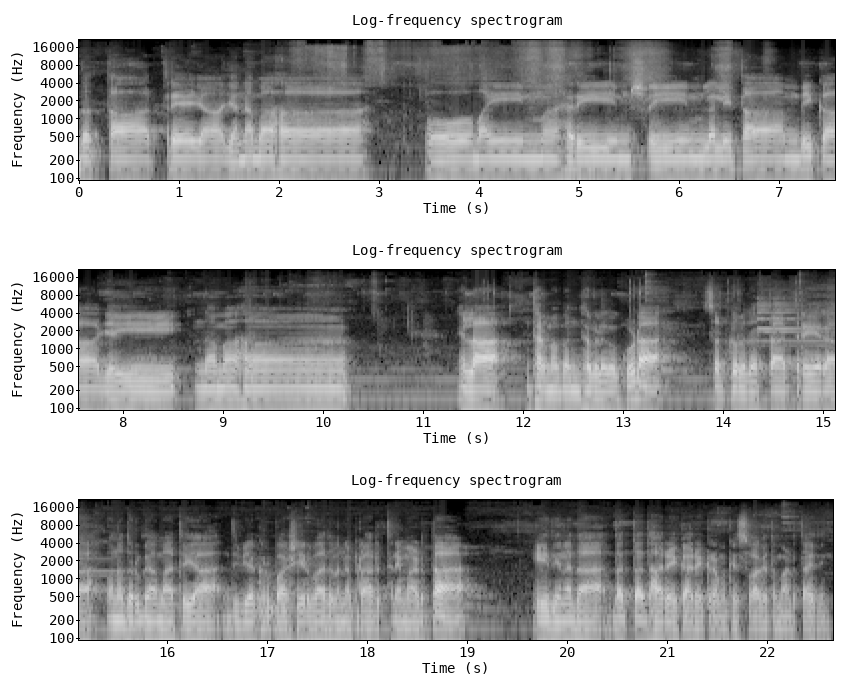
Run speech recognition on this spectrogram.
दत्तात्रेयाय नमः ॐ ऐं ह्रीं श्रीं ललिताम्बिकायै ನಮಃ ಎಲ್ಲ ಧರ್ಮಬಂಧುಗಳಿಗೂ ಕೂಡ ಸದ್ಗುರು ದತ್ತಾತ್ರೇಯರ ವನದುರ್ಗಾ ಮಾತೆಯ ದಿವ್ಯ ಕೃಪಾಶೀರ್ವಾದವನ್ನು ಪ್ರಾರ್ಥನೆ ಮಾಡ್ತಾ ಈ ದಿನದ ದತ್ತಧಾರೆ ಕಾರ್ಯಕ್ರಮಕ್ಕೆ ಸ್ವಾಗತ ಮಾಡ್ತಾ ಇದ್ದೀನಿ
